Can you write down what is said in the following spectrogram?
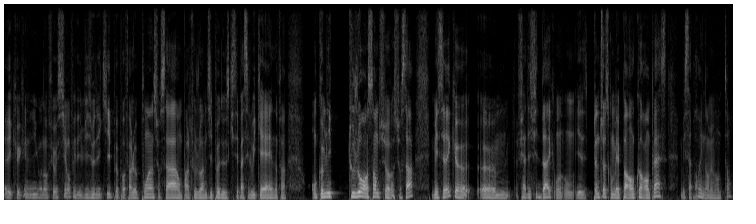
Avec euh, League, on en fait aussi. On fait des visios d'équipe pour faire le point sur ça. On parle toujours un petit peu de ce qui s'est passé le week-end. Enfin, on communique toujours ensemble sur, ça. Mais c'est vrai que euh, faire des feedbacks, il y a plein de choses qu'on ne met pas encore en place, mais ça prend énormément de temps.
